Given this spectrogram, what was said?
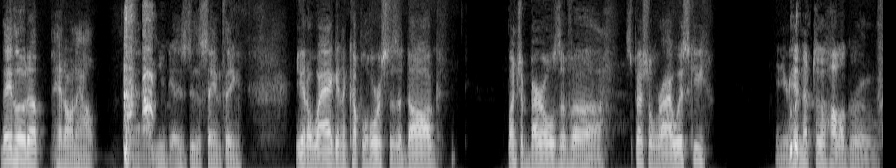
They load up, head on out, and you guys do the same thing. You got a wagon, a couple of horses, a dog, a bunch of barrels of uh special rye whiskey, and you're heading up to the Hollow Grove.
